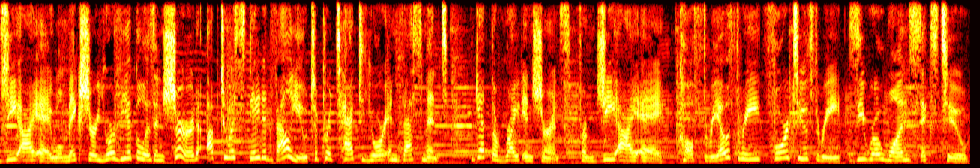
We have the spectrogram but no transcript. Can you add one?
GIA will make sure your vehicle is insured up to a stated value to protect your investment. Get the right insurance from GIA. Call 303 423 0162.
